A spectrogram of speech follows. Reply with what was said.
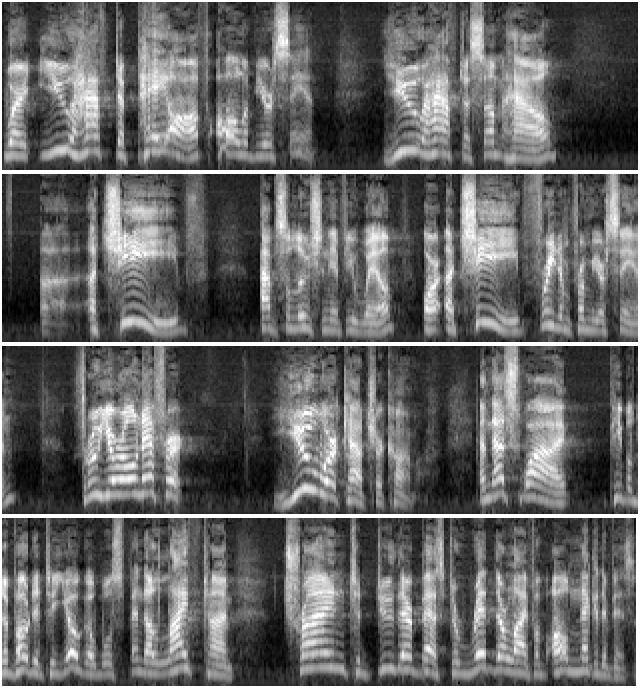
where you have to pay off all of your sin. You have to somehow uh, achieve absolution, if you will, or achieve freedom from your sin through your own effort. You work out your karma. And that's why people devoted to yoga will spend a lifetime trying to do their best to rid their life of all negativism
